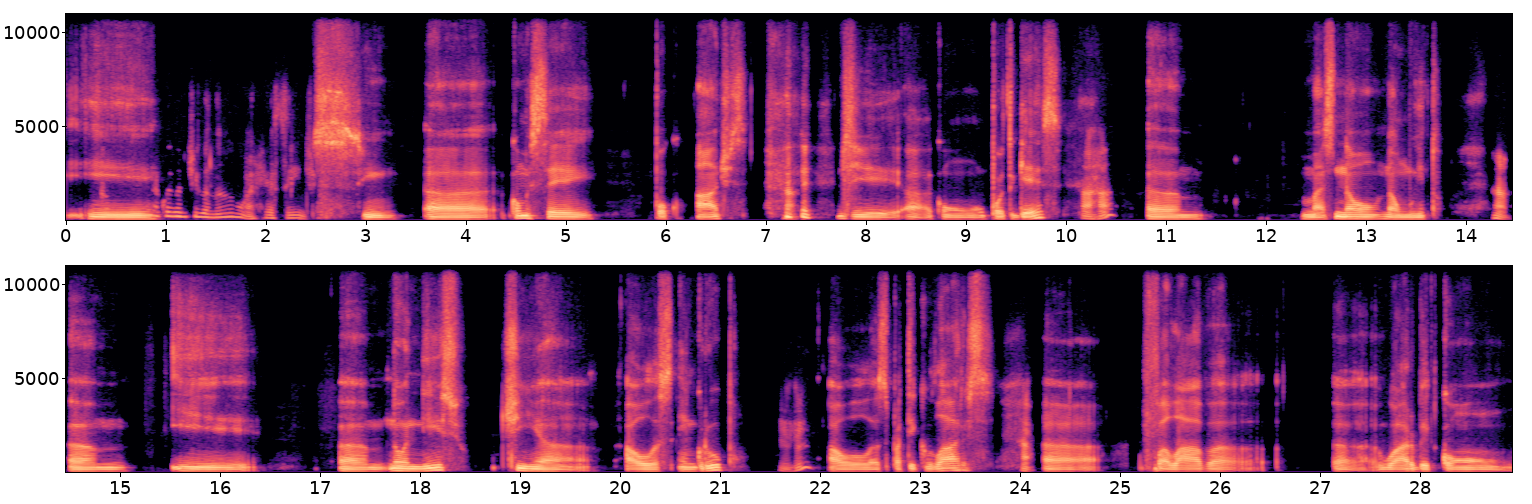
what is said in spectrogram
e não é coisa antiga não, é recente. sim, ah, comecei um pouco antes Ah. de ah, com o português, ahm, mas não não muito. Ah. Ahm, e ahm, no início tinha aulas em grupo, uhum, aulas particulares, Ah. Ah, falava ah, o árabe com,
